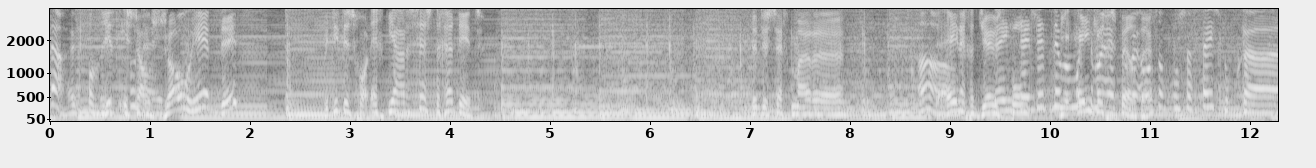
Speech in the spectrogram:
Ja, ik vond Dit is zo, zo hip, dit. Maar dit is gewoon echt jaren 60, hè, dit. Dit is zeg maar... eh, Oh. de enige James Deze- Bond dit- dit nummer die één keer gespeeld heeft. op onze Facebook uh,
